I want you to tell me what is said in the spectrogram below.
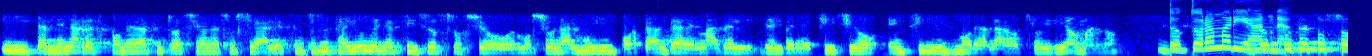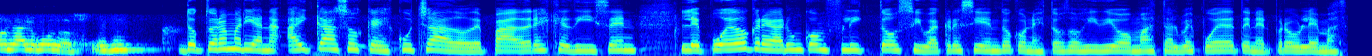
y también a responder a situaciones sociales. Entonces hay un beneficio socioemocional muy importante, además del, del beneficio en sí mismo de hablar otro idioma, ¿no? Doctora Mariana. Entonces, esos son algunos. Doctora Mariana, hay casos que he escuchado de padres que dicen, le puedo crear un conflicto si va creciendo con estos dos idiomas, tal vez puede tener problemas.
